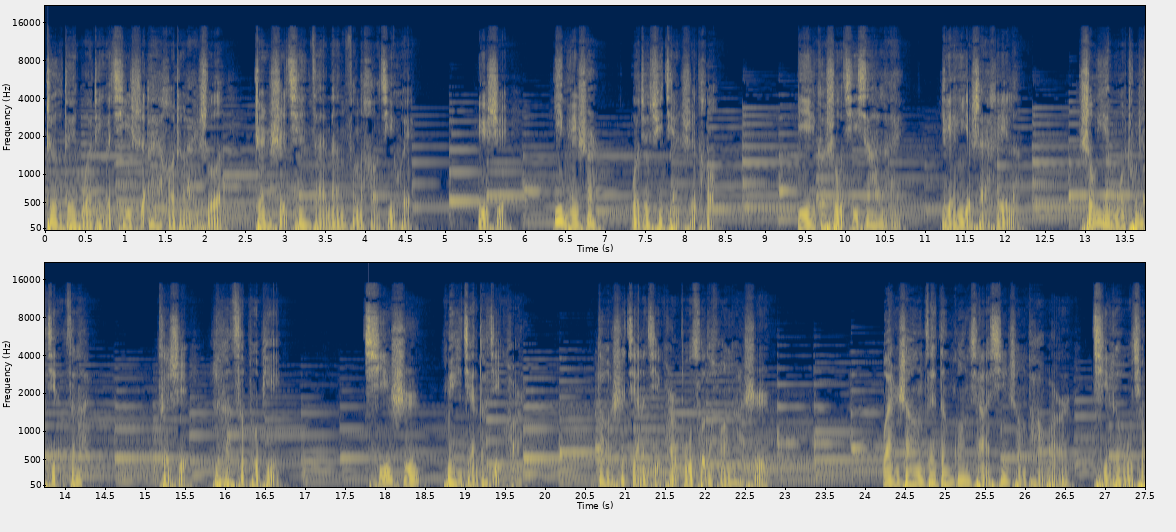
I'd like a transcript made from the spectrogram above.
这对我这个骑士爱好者来说，真是千载难逢的好机会。于是，一没事儿，我就去捡石头。一个暑期下来，脸也晒黑了，手也磨出了茧子来。可是乐此不疲，其实没捡到几块，倒是捡了几块不错的黄蜡石。晚上在灯光下欣赏把玩，其乐无穷。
